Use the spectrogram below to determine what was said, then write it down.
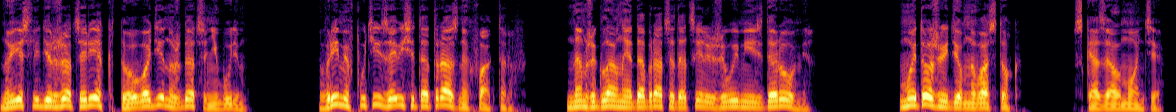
«Но если держаться рек, то в воде нуждаться не будем. Время в пути зависит от разных факторов. Нам же главное добраться до цели живыми и здоровыми». «Мы тоже идем на восток», — сказал Монти.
